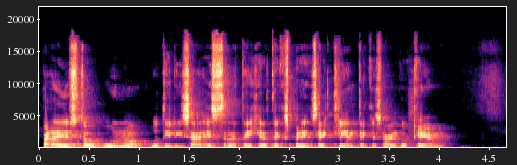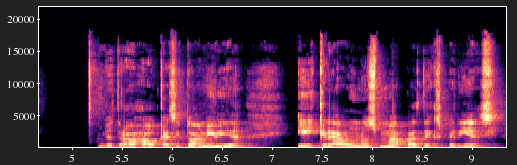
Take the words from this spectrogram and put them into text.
Para esto uno utiliza estrategias de experiencia del cliente, que es algo que yo he trabajado casi toda mi vida y creado unos mapas de experiencia.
